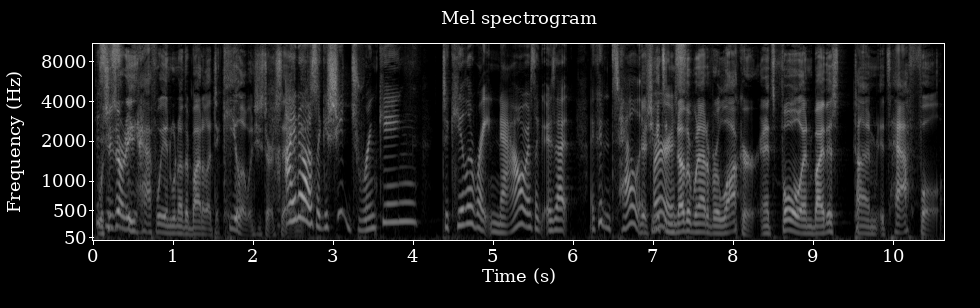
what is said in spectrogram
This well, is- she's already halfway into another bottle of tequila when she starts saying. I know. I was like, is she drinking tequila right now? Or is like, is that? I couldn't tell at Yeah, she first. gets another one out of her locker, and it's full. And by this time, it's half full.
